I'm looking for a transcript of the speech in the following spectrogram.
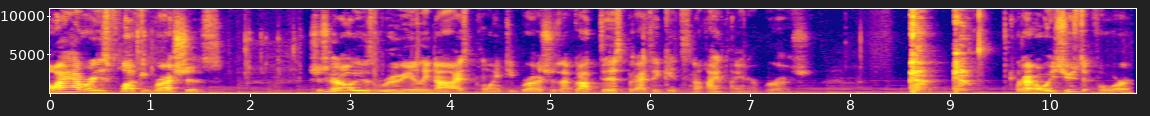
all I have are these fluffy brushes. She's got all these really nice pointy brushes. I've got this, but I think it's an eyeliner brush. what I've always used it for.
